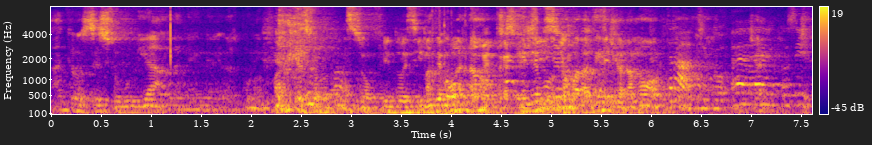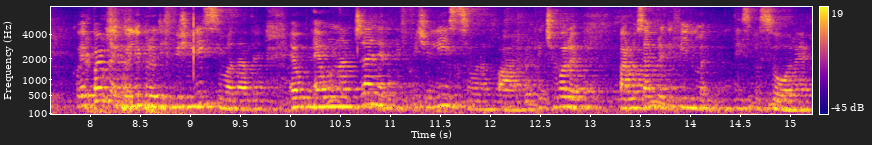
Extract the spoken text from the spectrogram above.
anche lo stesso Woody Allen in alcuni film. Anche se un film dove si ride molto, no, mentre si ride molto, alla fine c'è la morte. È tragico, è cioè, così. E poi è un equilibrio difficilissimo, date. È, un, è un genere difficilissimo da fare, perché ci vuole, parlo sempre di film di spessore,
